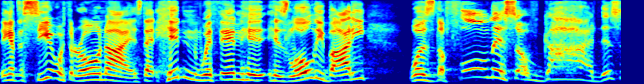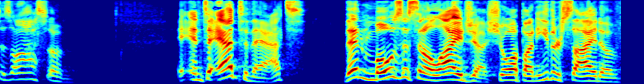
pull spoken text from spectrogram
They got to see it with their own eyes that hidden within his, his lowly body was the fullness of God. This is awesome. And to add to that, then Moses and Elijah show up on either side of,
